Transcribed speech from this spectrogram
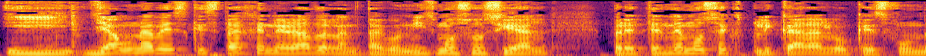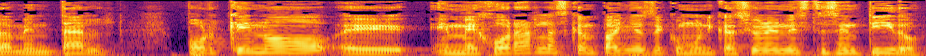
y ya una vez que está generado el antagonismo social, pretendemos explicar algo que es fundamental. ¿Por qué no mejorar las campañas de comunicación en este sentido?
